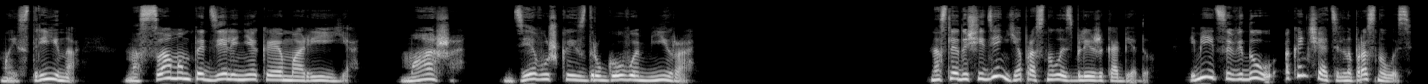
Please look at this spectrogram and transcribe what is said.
маэстрина. На самом-то деле некая Мария. Маша. Девушка из другого мира. На следующий день я проснулась ближе к обеду. Имеется в виду, окончательно проснулась.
